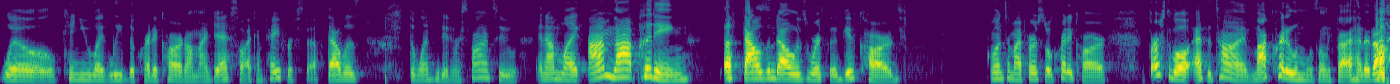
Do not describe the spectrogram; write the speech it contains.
well, can you like leave the credit card on my desk so I can pay for stuff? That was the one he didn't respond to. And I'm like, I'm not putting a thousand dollars worth of gift cards onto my personal credit card. First of all, at the time, my credit limit was only five hundred dollars.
